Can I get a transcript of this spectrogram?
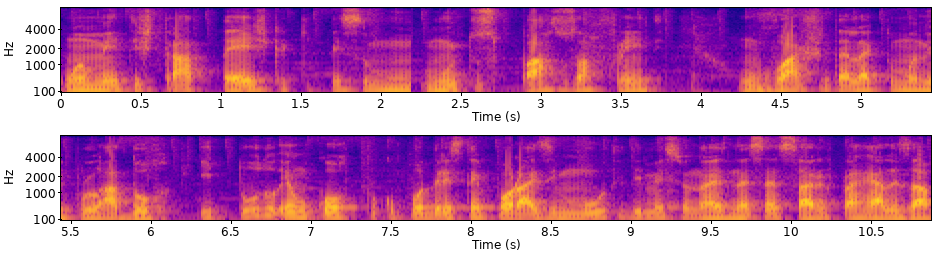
Uma mente estratégica que pensa muitos passos à frente, um vasto intelecto manipulador e tudo em um corpo com poderes temporais e multidimensionais necessários para realizar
